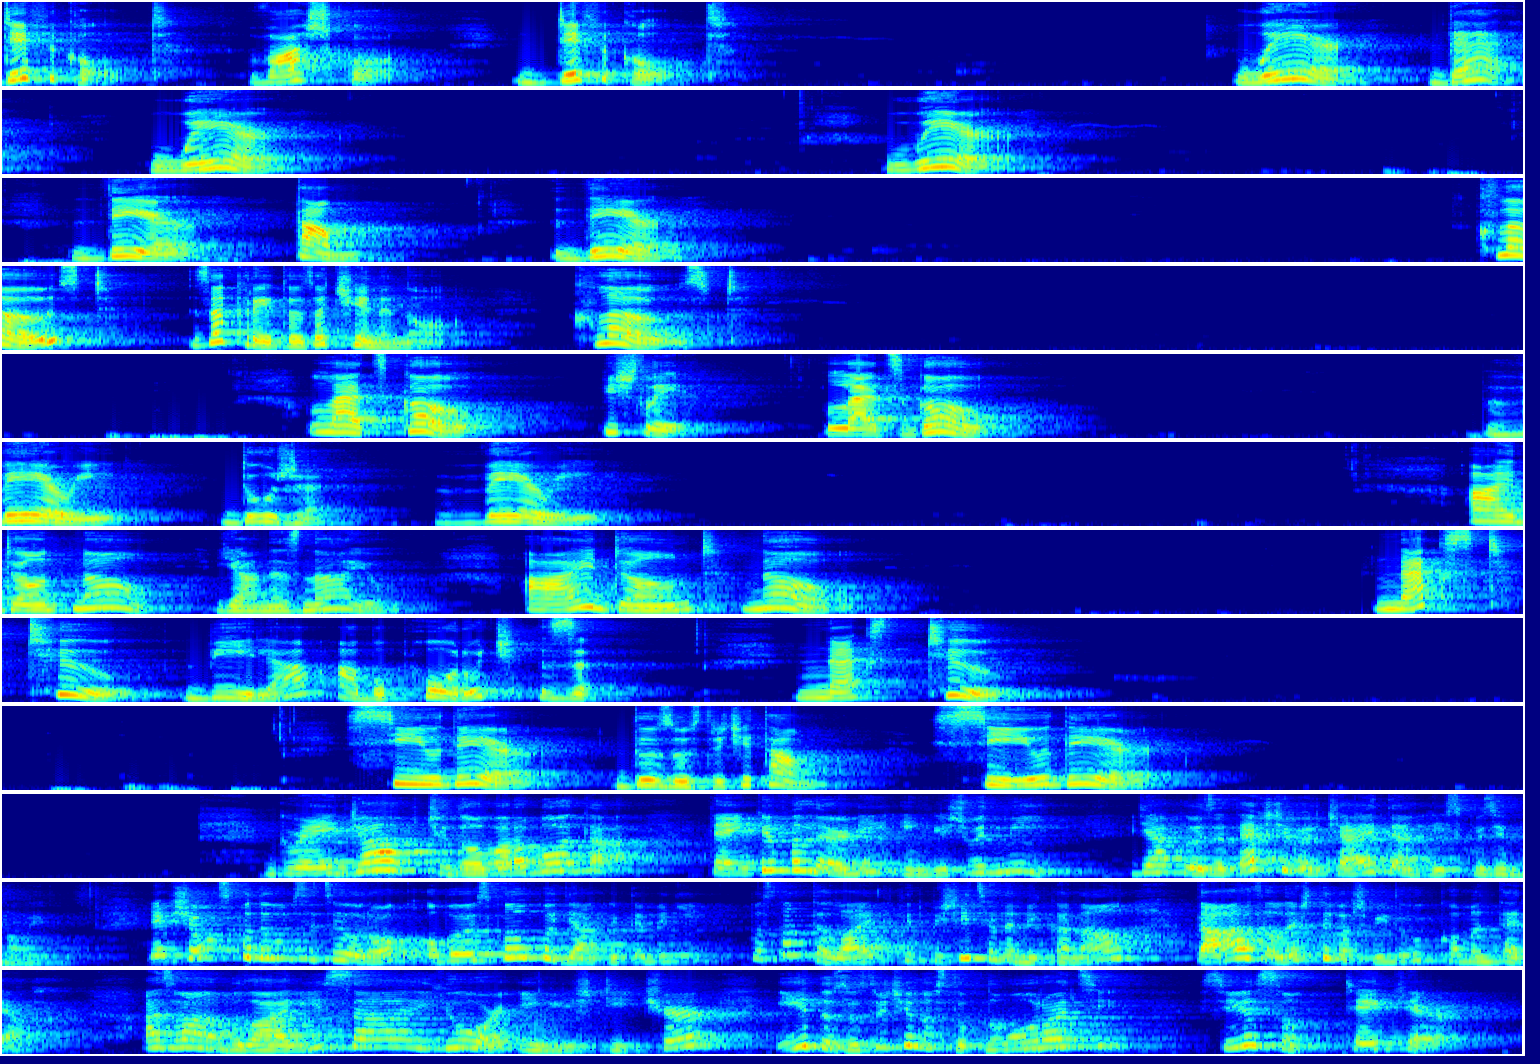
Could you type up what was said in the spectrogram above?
Difficult. Важко. Difficult. Where? Де? Where? Where? There. Там. There. Closed. Закрито, зачинено. Closed. Let's go. Пішли. Let's go. Very. Дуже. Very. I don't know. Я не знаю. I don't know. Next to. Біля або поруч з. Next to. See you there. До зустрічі там. See you there. Great job! Чудова робота! Thank you for learning English with me. Дякую за те, що вивчаєте англійську зі мною. Якщо вам сподобався цей урок, обов'язково подякуйте мені, поставте лайк, підпишіться на мій канал та залиште ваш відгук в коментарях. А з вами була Аліса, your English teacher, і до зустрічі в наступному уроці. See you soon. Take care.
